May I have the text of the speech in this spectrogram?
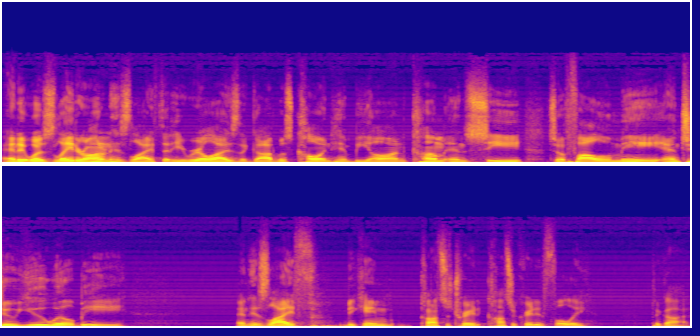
And it was later on in his life that he realized that God was calling him beyond come and see to follow me and to you will be. And his life became concentrated, consecrated fully to God.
